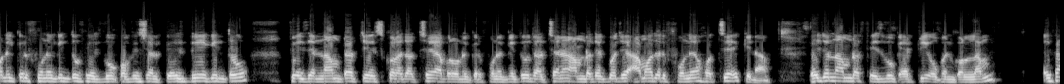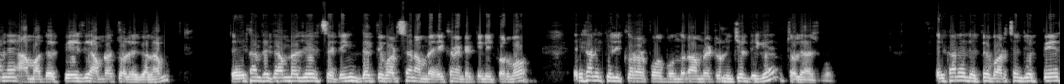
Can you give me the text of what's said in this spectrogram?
অনেকের ফোনে কিন্তু ফেসবুক অফিসিয়াল পেজ দিয়ে কিন্তু পেজের নামটা চেঞ্জ করা যাচ্ছে, আবার অনেকের ফোনে কিন্তু যাচ্ছে না। আমরা দেখব যে আমাদের ফোনে হচ্ছে কিনা। এই জন্য আমরা ফেসবুক অ্যাপটি ওপেন করলাম। এখানে আমাদের পেজে আমরা চলে গেলাম। তো এখান থেকে আমরা যে সেটিং দেখতে পাচ্ছেন, আমরা এখানে একটা ক্লিক করব। এখানে ক্লিক করার পর বন্ধুরা, আমরা একটু নিচের দিকে চলে আসব। এখানে দেখতে পাচ্ছেন যে পেজ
